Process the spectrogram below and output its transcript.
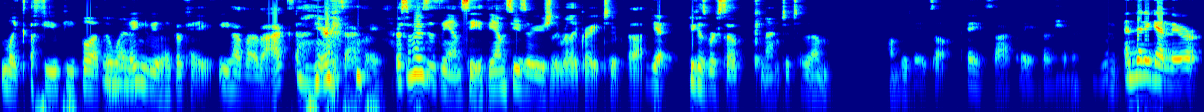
like a few people at the Mhm. wedding to be like, okay, you have our back here. exactly. or sometimes it's the MC. The MCs are usually really great too for that. Yeah. because we're so connected to them on the day itself. Exactly, for sure. And then again, there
